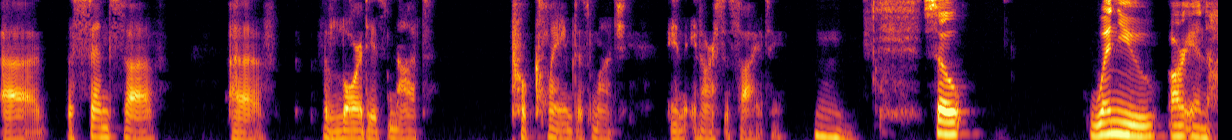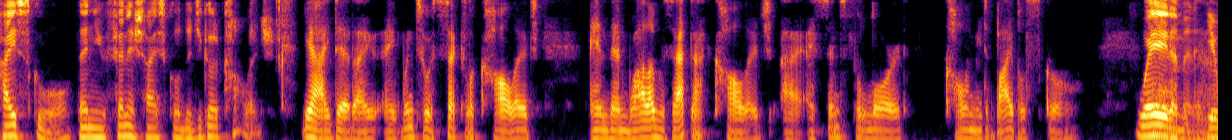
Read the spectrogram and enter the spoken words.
uh, the sense of of the Lord is not proclaimed as much in in our society. Hmm. So, when you are in high school, then you finish high school. Did you go to college? Yeah, I did. I, I went to a secular college. And then while I was at that college, I, I sensed the Lord calling me to Bible school Wait a minute. uh, you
